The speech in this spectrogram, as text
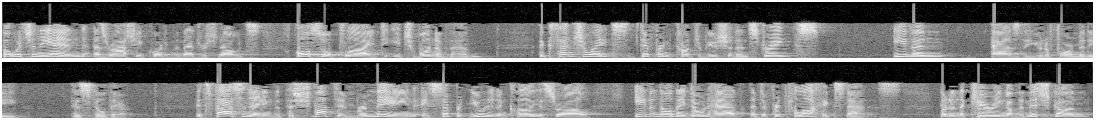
but which in the end, as Rashi, quoting the Medrash notes, also applied to each one of them, accentuates different contribution and strengths, even as the uniformity is still there. It's fascinating that the Shvatim remain a separate unit in Klal Yisrael, even though they don't have a different halachic status. But in the carrying of the Mishkan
